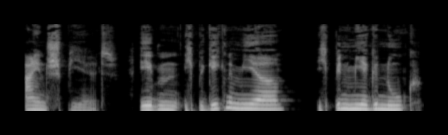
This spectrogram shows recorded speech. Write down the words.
einspielt. Eben, ich begegne mir, ich bin mir genug,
